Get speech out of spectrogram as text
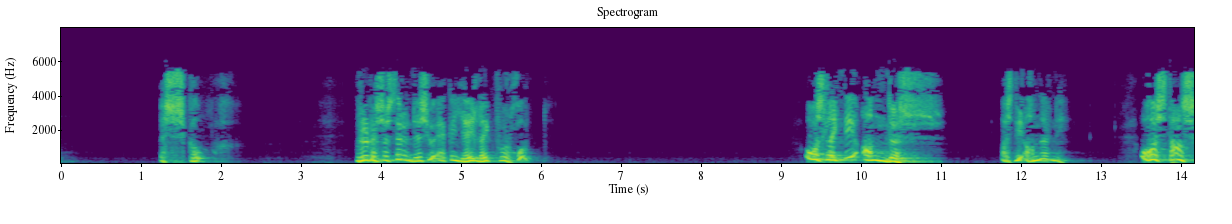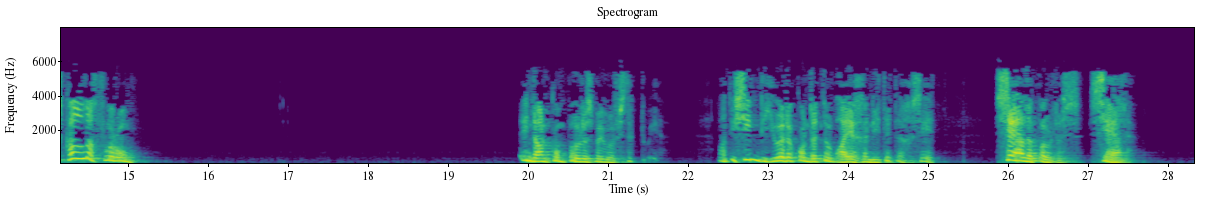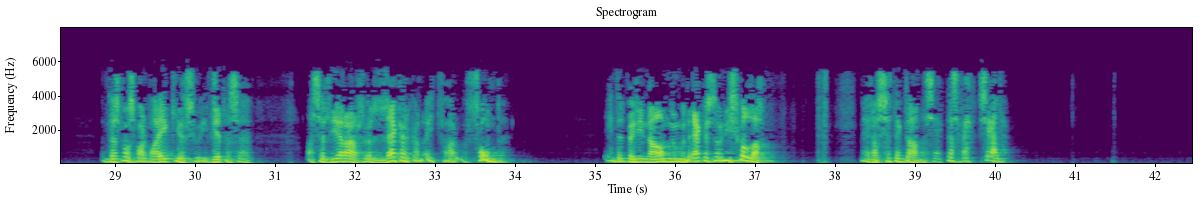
is skuldig. Broeder suster en dis hoe ek en jy lyk voor God. Ons lyk nie anders as die ander nie. Ons staan skuldig voor hom. En dan kom Paulus by hoofstuk 2. Want u sien die Jode kon dit nou baie geniet het en gesê het: "Sê hulle Paulus, sê hulle." En dis mos maar baie keer so, jy weet as 'n as 'n leraar so lekker kan uitvaar oor sonde en dit by die naam noem en ek is nou nie skuldig nie. Nee, dan sit ek daar en sê ek, dis reg, sê hulle.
